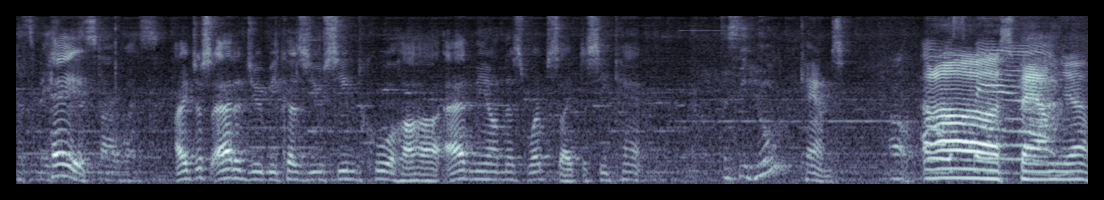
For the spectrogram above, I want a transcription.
the space Hey. where the star was. I just added you because you seemed cool, haha. Add me on this website to see cam To see who? cams. Oh. Ah, spam. spam. Yeah.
